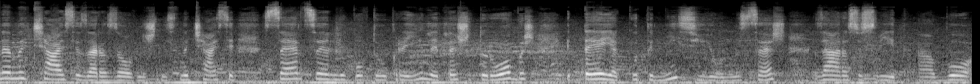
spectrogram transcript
Не на часі зараз зовнішність, на часі серце, любов до України, те, що ти робиш, і те, яку ти місію несеш зараз у світ. Бо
